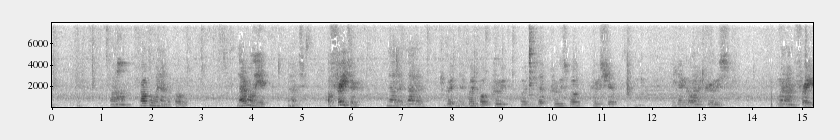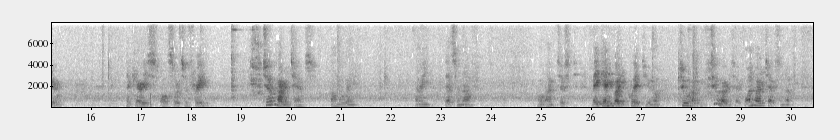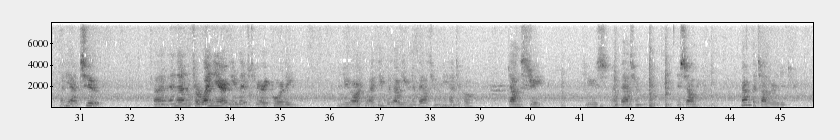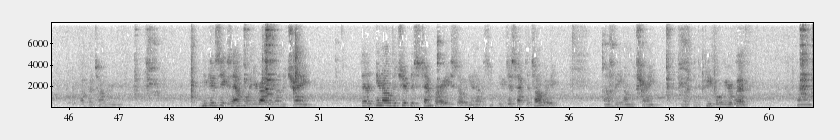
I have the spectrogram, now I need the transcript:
Um, Prabhupada went on the boat. Not only a, a freighter, not a not a good a good boat, cruise what is that cruise boat, cruise ship. He didn't go on a cruise. He went on a freighter that carries all sorts of freight. Two heart attacks on the way. I mean, that's enough. Well, I'm just make anybody quit, you know. Two two heart attacks. One heart attack's enough, but he had two. Uh, and then for one year he lived very poorly in New York, I think without even a bathroom. He had to go down the street to use a bathroom. And so, Prabhupada tolerated. Prabhupada tolerated. He gives the example when you're riding on a train that, you know, the trip is temporary, so, you know, you just have to tolerate uh, being on the train with the people who you're with. Um,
